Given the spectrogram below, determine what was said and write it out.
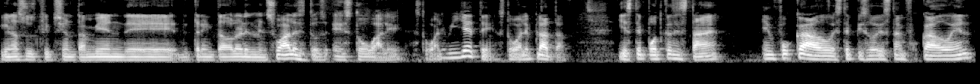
y una suscripción también de, de 30 dólares mensuales. Entonces esto vale, esto vale billete, esto vale plata. Y este podcast está enfocado, este episodio está enfocado en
